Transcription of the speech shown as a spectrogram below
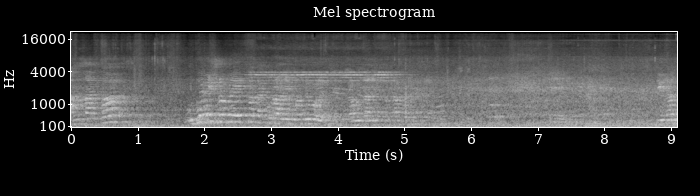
আল্লাহ তো উভয় সময়ের কথা কোরআনের মধ্যে বলেছেন, রমজানের কথা বলেছেন। দৃঢ়তা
